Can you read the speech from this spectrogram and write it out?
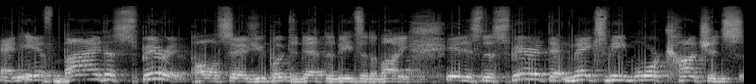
And if by the Spirit, Paul says, you put to death the deeds of the body, it is the Spirit that makes me more conscious,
